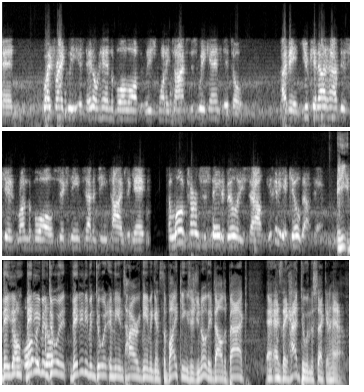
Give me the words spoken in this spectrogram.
And quite frankly, if they don't hand the ball off at least 20 times this weekend, it's over. I mean, you cannot have this kid run the ball 16, 17 times a game. And long-term sustainability, Sal, he's going to get killed out there. He, they So didn't. They didn't even do it. They didn't even do it in the entire game against the Vikings. As you know, they dialed it back as they had to in the second half.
